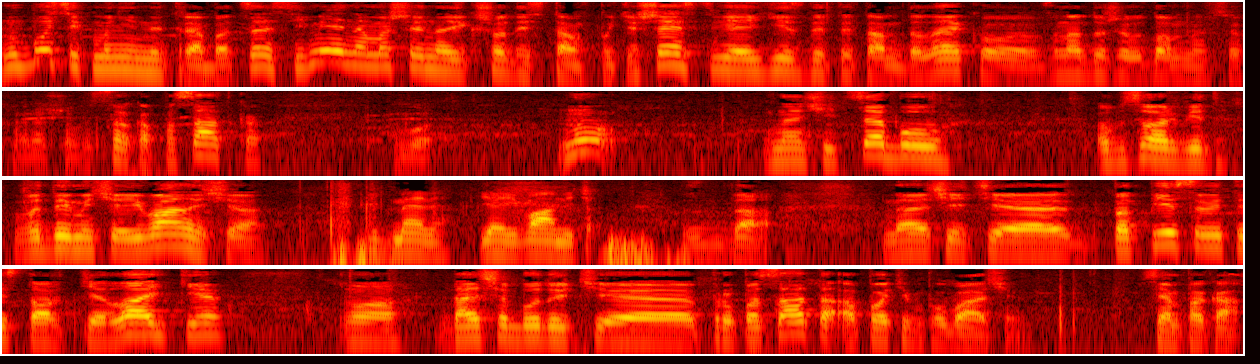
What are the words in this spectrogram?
Ну, бусик мені не треба. Це сімейна машина, якщо десь там в путешествия їздити, там далеко, вона дуже удобна, все хорошо. Висока посадка. Вот. Ну, значить, це був обзор від Вадимича Іванича. Від мене, я Іванич. Да. Значить, е, підписуйтесь, ставте лайки. О, далі будуть е, про Passat, а потім побачимо. Всім пока.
